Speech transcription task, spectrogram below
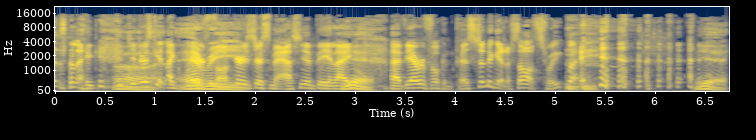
like, do you just ah, get like weird every- fuckers just messing you, and being like, Yeah. "Have you ever fucking pissed in a Guinness? Oh, it's sweet, like." Yeah,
